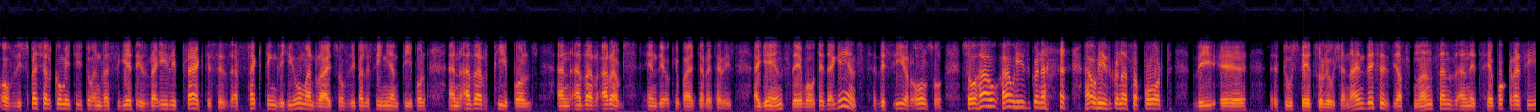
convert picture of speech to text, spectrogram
of the special committee to investigate Israeli practices affecting the human rights of the Palestinian people and other peoples and other Arabs in the occupied territories. Against, they voted against this year also. So how how he's gonna how he's gonna support the uh, two-state solution? And this is just nonsense, and it's hypocrisy.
